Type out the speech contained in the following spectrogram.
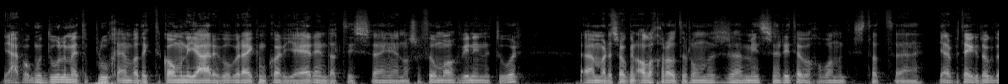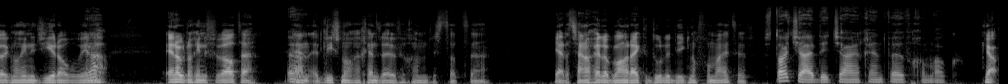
ja, heb ook mijn doelen met de ploeg en wat ik de komende jaren wil bereiken in mijn carrière. En dat is eh, ja, nog zoveel mogelijk winnen in de Tour. Maar dat is ook in alle grote rondes minstens een rit hebben gewonnen. Dus dat, ja, dat betekent ook dat ik nog in de Giro wil winnen. Ja. En ook nog in de Vuelta. En het liefst nog in Gent-Wevelgem. Dus dat, eh, ja, dat zijn nog hele belangrijke doelen die ik nog voor mij uit heb. Start jij dit jaar in Gent-Wevelgem ook? Ja.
